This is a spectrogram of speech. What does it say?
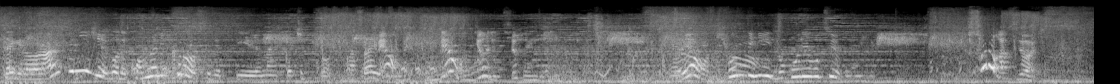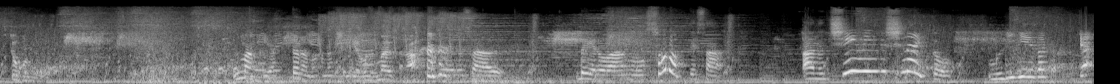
だけどランク25でこんなに苦労するっていうなんかちょっとダサいよレオン、レオン、リオで強くないんだよ。レオン基本的にどこでも強くないソロが強い。一言。うまくやったらの話だ、けどうまいから。さだけどあのソロってさあのチーミングしないと無理ゲーだからいや、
